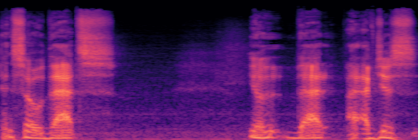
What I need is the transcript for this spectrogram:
and so that's, you know, that I, have just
